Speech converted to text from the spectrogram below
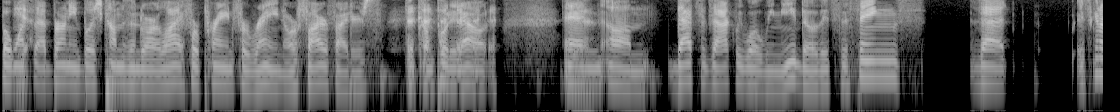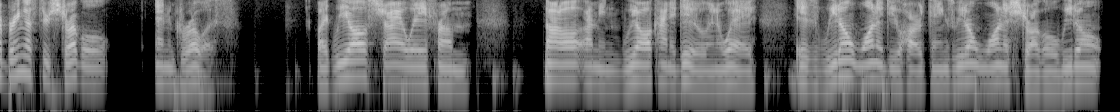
but once that burning bush comes into our life, we're praying for rain or firefighters to come put it out. And um, that's exactly what we need, though. It's the things that it's going to bring us through struggle and grow us. Like we all shy away from, not all. I mean, we all kind of do in a way. Is we don't want to do hard things. We don't want to struggle. We don't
